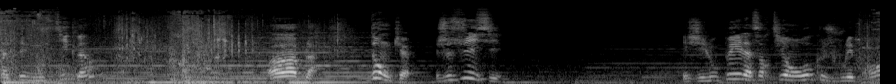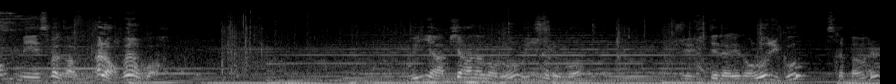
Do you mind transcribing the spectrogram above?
Saleté de moustique là. Hop là. Donc, je suis ici. Et j'ai loupé la sortie en haut que je voulais prendre, mais c'est pas grave. Alors, voyons voir. Oui, il y a un piranha dans l'eau, oui, je le vois. Je vais éviter d'aller dans l'eau du coup, ce serait pas mal.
